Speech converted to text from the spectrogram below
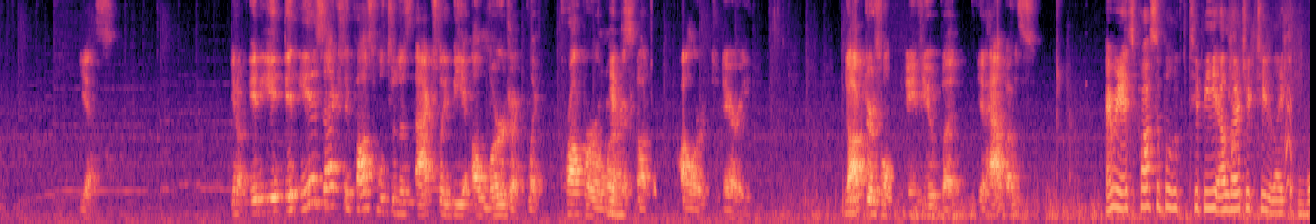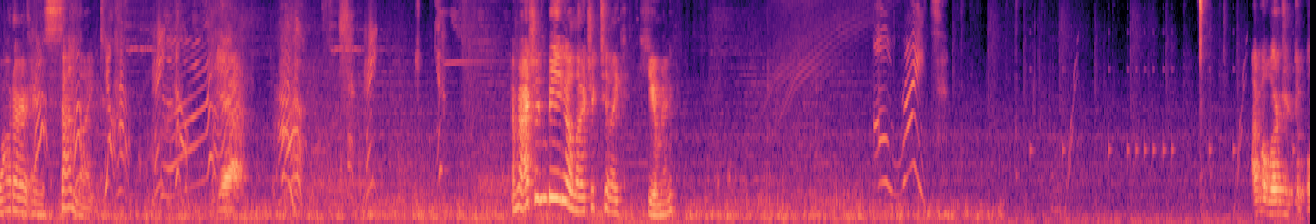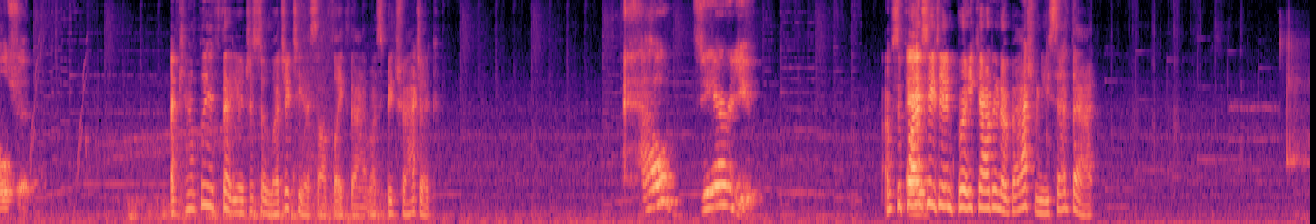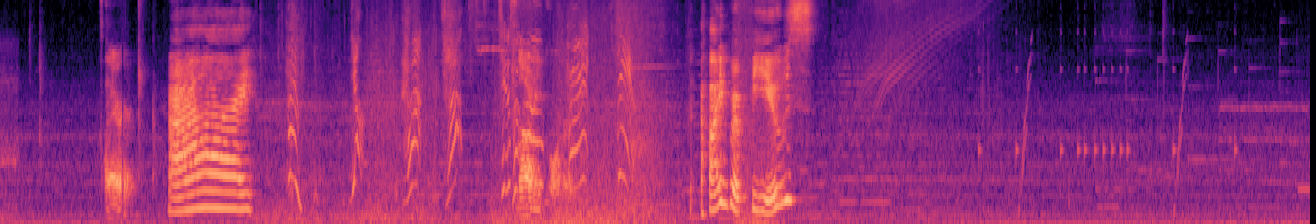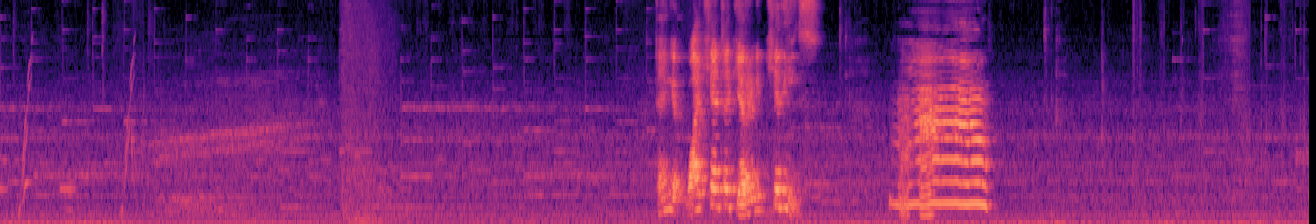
Yes. You know, it, it, it is actually possible to just actually be allergic, like proper allergic, Yes. not just tolerant to dairy. Doctors won't believe you, but it happens. I mean, it's possible to be allergic to, like, water and sunlight. Yeah. Imagine being allergic to, like, human. All right. I'm allergic to bullshit. I can't believe that you're just allergic to yourself like that. It must be tragic. How dare you? I'm surprised Hey. you didn't break out in a bash when you said that. Claire, Hi. naughty corner. I refuse. Dang it, why can't I get any kitties?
